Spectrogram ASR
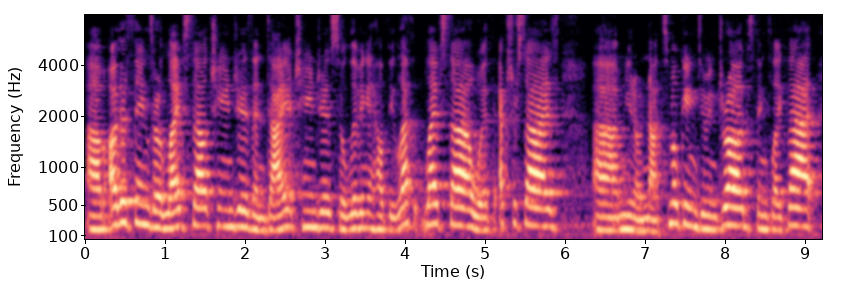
Um, other things are lifestyle changes and diet changes. So living a healthy lifestyle with exercise, um, you know, not smoking, doing drugs, things like that.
